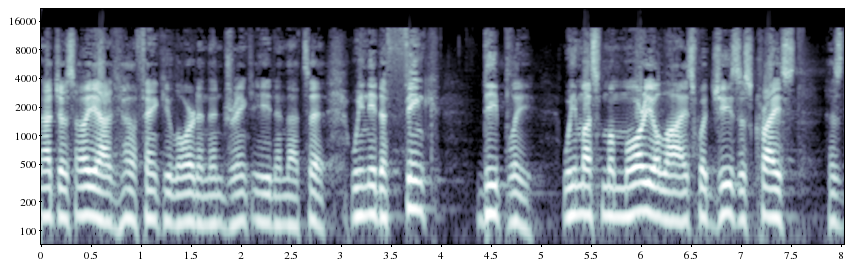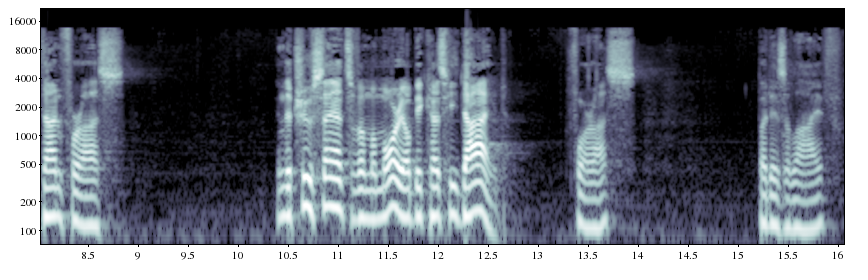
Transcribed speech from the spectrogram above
Not just, oh yeah, oh, thank you, Lord, and then drink, eat, and that's it. We need to think deeply. We must memorialize what Jesus Christ has done for us in the true sense of a memorial because he died for us, but is alive.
